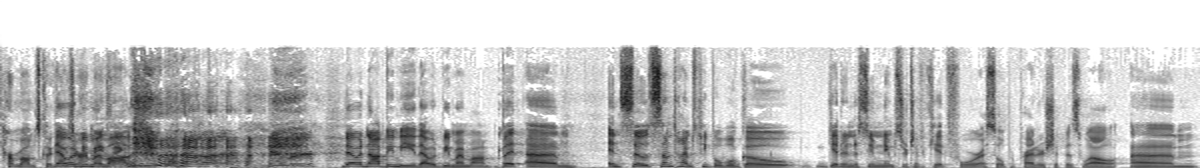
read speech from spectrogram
Her mom's cookies That would be my mom. Never. that would not be me. That would be my mom. But um, and so sometimes people will go get an assumed name certificate for a sole proprietorship as well. Um,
